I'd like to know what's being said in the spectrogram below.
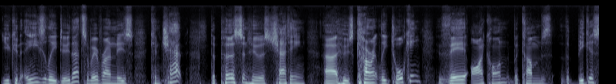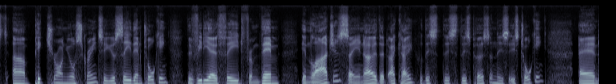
you can easily do that. So everyone is can chat. The person who is chatting, uh, who's currently talking, their icon becomes the biggest uh, picture on your screen. So you'll see them talking. The video feed from them enlarges, so you know that okay, well, this this this person is, is talking. And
